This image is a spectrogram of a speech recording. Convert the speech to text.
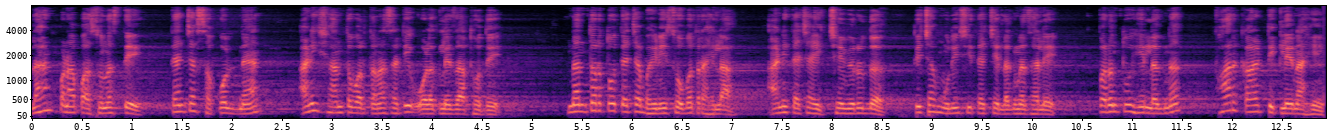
लहानपणापासूनच ते त्यांच्या सखोल ज्ञान आणि शांत वर्तनासाठी ओळखले जात होते. नंतर तो त्याच्या बहिणीसोबत राहिला आणि त्याच्या इच्छेविरुद्ध तिच्या मुलीशी त्याचे लग्न झाले. परंतु हे लग्न फार काळ टिकले नाही.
